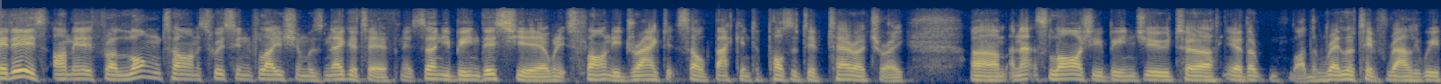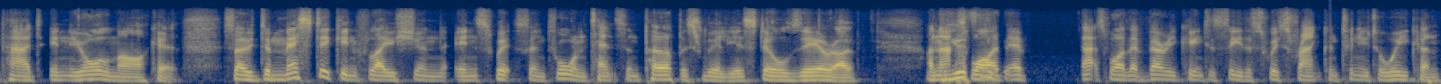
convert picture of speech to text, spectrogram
It is. I mean, for a long time, Swiss inflation was negative, and it's only been this year when it's finally dragged itself back into positive territory, um, and that's largely been due to you know, the well, the relative rally we've had in the oil market. So domestic inflation in Switzerland, to all intents and purpose, really is still zero, and that's why they're that's why they're very keen to see the Swiss franc continue to weaken.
